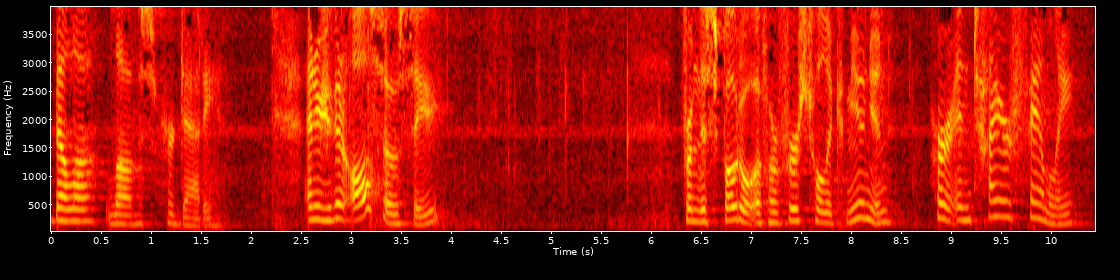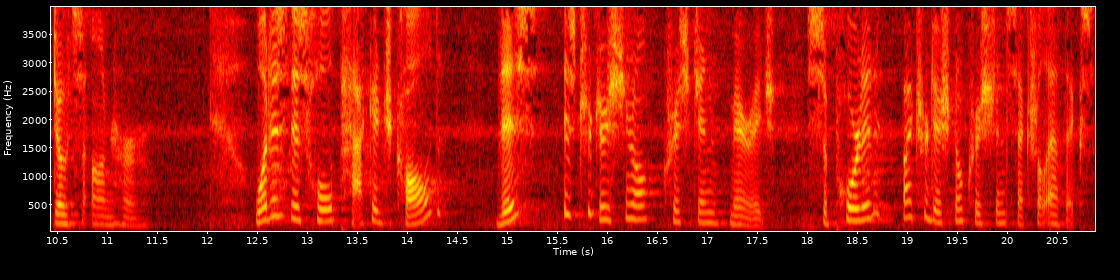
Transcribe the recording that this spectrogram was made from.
Bella loves her daddy. And as you can also see from this photo of her first Holy Communion, her entire family dotes on her. What is this whole package called? This is traditional Christian marriage, supported by traditional Christian sexual ethics.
